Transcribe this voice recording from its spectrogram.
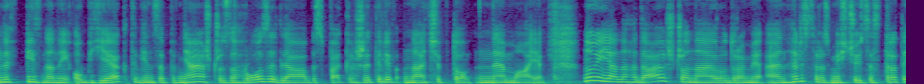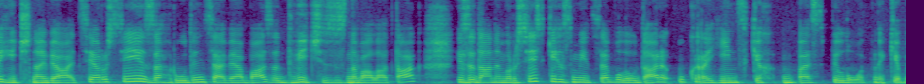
невпізнаний об'єкт. Він запевняє, що загрози для безпеки жителів, начебто, немає. Ну і я нагадаю, що на аеродромі Енгельс розміщується стратегічна авіація Росії. За грудень ця авіабаза двічі зазнавала атак. І за даними російських змі, це були удари українських безпілотників.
